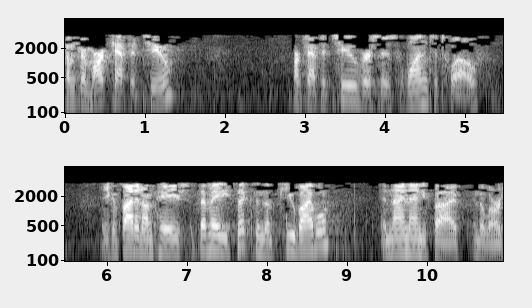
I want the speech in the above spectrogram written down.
comes from Mark chapter 2. Mark chapter 2 verses 1 to 12. You can find it on page 786 in the Pew Bible and 995 in the large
